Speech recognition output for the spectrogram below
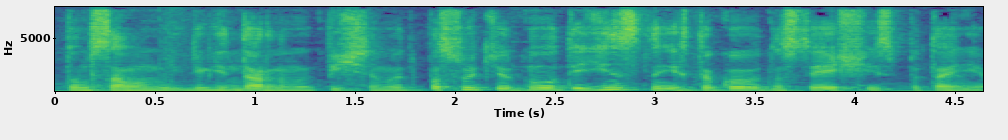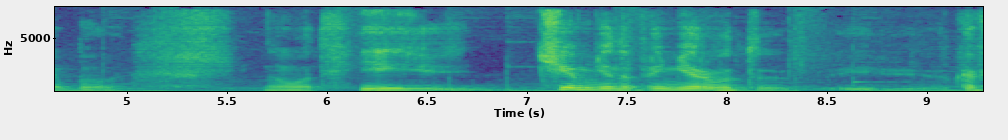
в том самом легендарном эпичном, это по сути, ну вот единственное их такое вот настоящее испытание было. Вот. И чем мне, например, вот как,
